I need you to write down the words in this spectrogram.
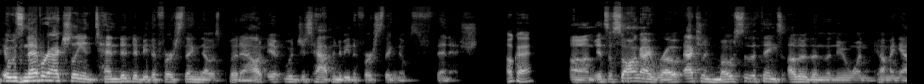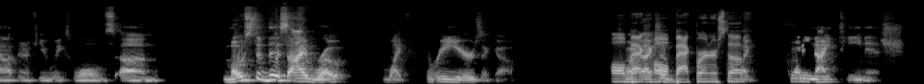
it was never actually intended to be the first thing that was put out. It would just happen to be the first thing that was finished. okay. Um, it's a song I wrote. Actually, most of the things other than the new one coming out in a few weeks, Wolves. Um, most of this I wrote like three years ago, All Well, back, all actually, back burner stuff. like 2019 ish.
